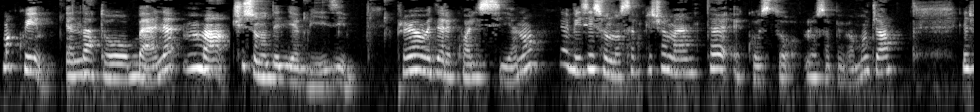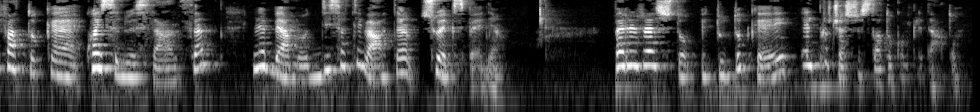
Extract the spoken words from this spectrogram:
ma qui è andato bene, ma ci sono degli avvisi. Proviamo a vedere quali siano. Gli avvisi sono semplicemente, e questo lo sapevamo già, il fatto che queste due stanze le abbiamo disattivate su Expedia. Per il resto è tutto ok e il processo è stato completato.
